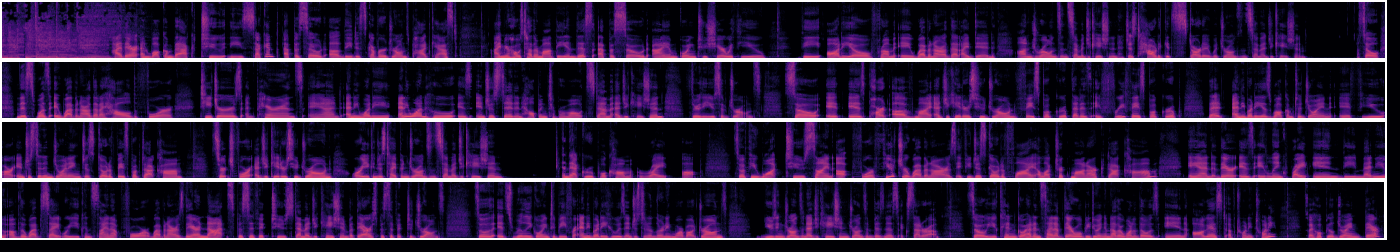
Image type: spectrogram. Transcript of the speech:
Hi there, and welcome back to the second episode of the Discover Drones podcast. I'm your host, Heather Monthie. In this episode, I am going to share with you the audio from a webinar that I did on drones and STEM education and just how to get started with drones and STEM education. So, this was a webinar that I held for teachers and parents and anybody, anyone who is interested in helping to promote STEM education through the use of drones. So, it is part of my Educators Who Drone Facebook group. That is a free Facebook group that anybody is welcome to join. If you are interested in joining, just go to facebook.com, search for Educators Who Drone, or you can just type in drones and STEM education and that group will come right up. So if you want to sign up for future webinars, if you just go to flyelectricmonarch.com and there is a link right in the menu of the website where you can sign up for webinars. They are not specific to STEM education, but they are specific to drones. So it's really going to be for anybody who is interested in learning more about drones, using drones in education, drones in business, etc. So you can go ahead and sign up there. We'll be doing another one of those in August of 2020. So I hope you'll join there.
